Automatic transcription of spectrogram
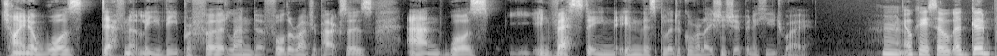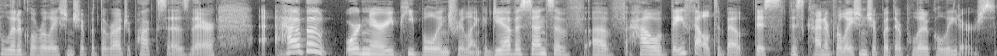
China was definitely the preferred lender for the Rajapaksas and was investing in this political relationship in a huge way. Hmm, okay, so a good political relationship with the Rajapaksas there. How about ordinary people in Sri Lanka? Do you have a sense of, of how they felt about this this kind of relationship with their political leaders?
